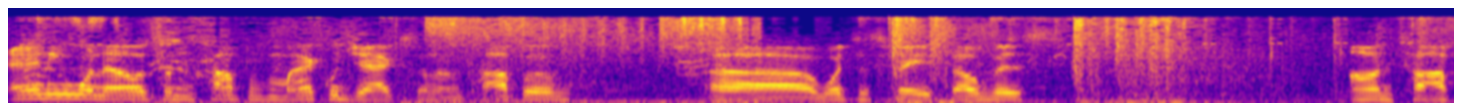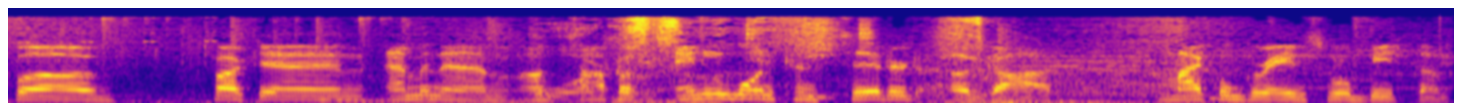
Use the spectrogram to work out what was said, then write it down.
Anyone else on top of Michael Jackson, on top of, uh, what's his face, Elvis, on top of fucking Eminem, on top of anyone considered a god. Michael Graves will beat them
